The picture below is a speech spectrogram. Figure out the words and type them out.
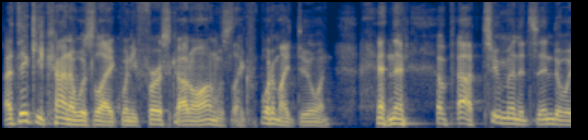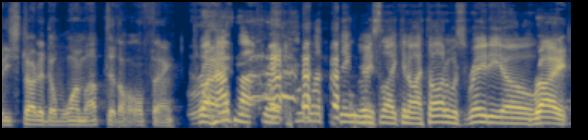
I think he kind of was like when he first got on, was like, "What am I doing?" And then about two minutes into it, he started to warm up to the whole thing. Well, how about, right, how about the thing where he's like, you know, I thought it was radio, Right.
